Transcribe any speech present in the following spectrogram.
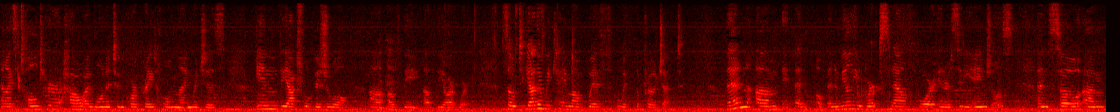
and I told her how I wanted to incorporate home languages in the actual visual uh, of the of the artwork. So together we came up with, with the project. Then, um, and, oh, and Emilia works now for Inner City Angels, and so um,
